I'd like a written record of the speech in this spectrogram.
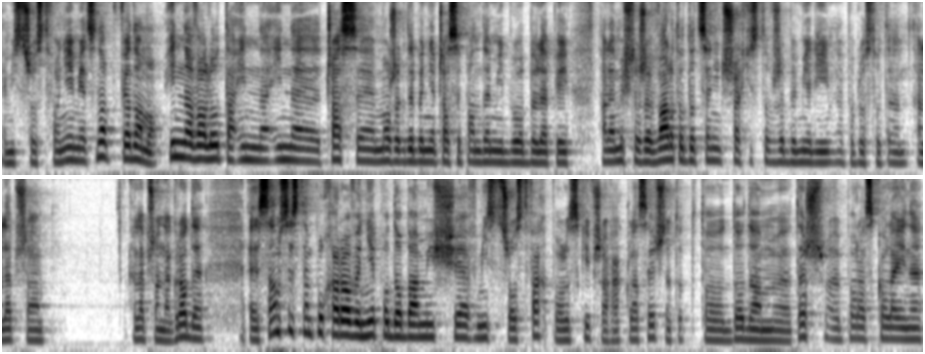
Mistrzostwo Niemiec. No wiadomo, inna waluta, inne, inne czasy, może gdyby nie czasy pandemii byłoby lepiej, ale myślę, że warto docenić szachistów, żeby mieli po prostu te lepsze lepsze nagrody. E, sam system pucharowy nie podoba mi się w Mistrzostwach Polski w szachach klasycznych, to, to dodam e, też e, po raz kolejny.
